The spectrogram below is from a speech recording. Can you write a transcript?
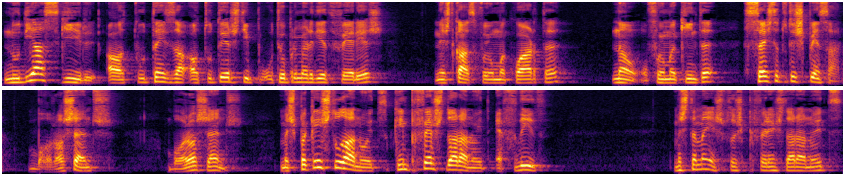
No dia a seguir, ao tu, tens, ao tu teres tipo, o teu primeiro dia de férias, neste caso foi uma quarta, não, foi uma quinta, sexta tu tens que pensar, bora aos Santos, bora aos Santos. Mas para quem estuda à noite, quem prefere estudar à noite é fedido. Mas também as pessoas que preferem estudar à noite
